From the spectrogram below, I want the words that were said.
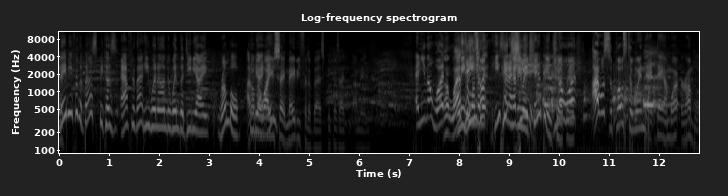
Maybe for the best, because after that he went on to win the DBI Rumble. I don't DBI know why you say maybe for the best because I, I mean. And you know what? Uh, last I mean, He he's, eliminate- he's he had a heavyweight cheated. championship. You know what? match. I was supposed to win that damn rumble.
